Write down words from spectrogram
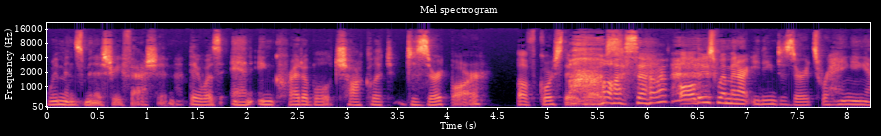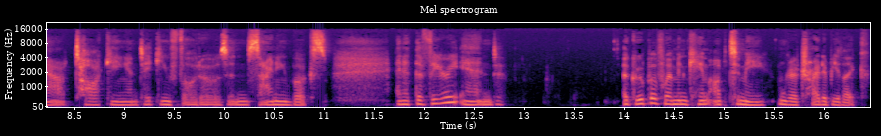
women's ministry fashion, there was an incredible chocolate dessert bar of course there was. Awesome. All these women are eating desserts. We're hanging out, talking and taking photos and signing books. And at the very end, a group of women came up to me. I'm going to try to be like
